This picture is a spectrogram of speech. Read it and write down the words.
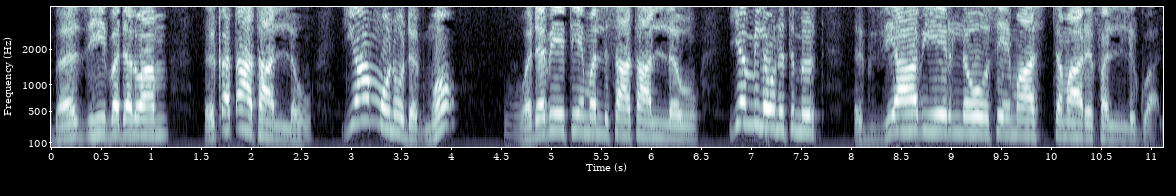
በዚህ በደሏም እቀጣታለሁ። ያም ሆኖ ደግሞ ወደ ቤቴ መልሳታለሁ የሚለውን ትምህርት እግዚአብሔር ለሆሴ ማስተማር እፈልጓል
